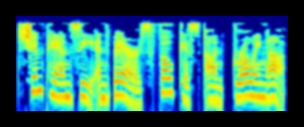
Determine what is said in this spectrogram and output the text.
Chimpanzee and Bears focused on «growing up».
